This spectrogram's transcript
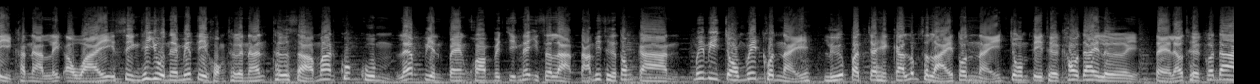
ติขนาดเล็กเอาไว้ สิ่งที่อยู่ในมิติของเธอนั้น เธอสามารถควบคุม และเปลี่ยนแปลงความเป็นจริงได้อิสระตามที่เธอต้องการ ไม่มีจอมเวทคนไหน หรือปัจจัยเหตุการณ์ล่มสลายตนไหนโจมตีเธอเข้าได้เลย แต่แล้วเธอก็ได้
